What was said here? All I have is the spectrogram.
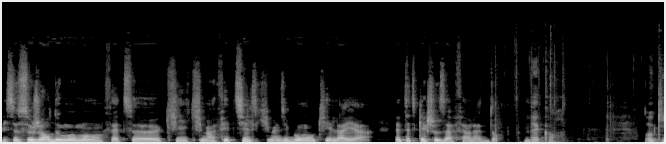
Et c'est ce genre de moment, en fait, euh, qui, m'a fait tilt, qui m'a dit, bon, ok, là, il y a, peut-être quelque chose à faire là-dedans. D'accord. Ok,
